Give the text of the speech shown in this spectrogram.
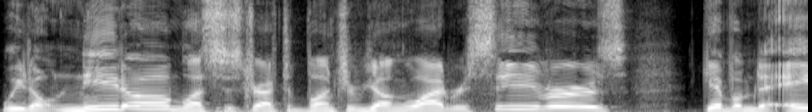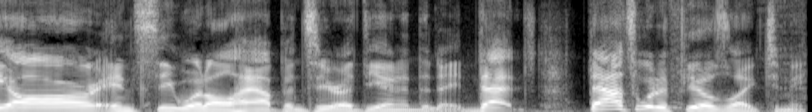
We don't need him. Let's just draft a bunch of young wide receivers, give them to AR, and see what all happens here at the end of the day. That's that's what it feels like to me.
